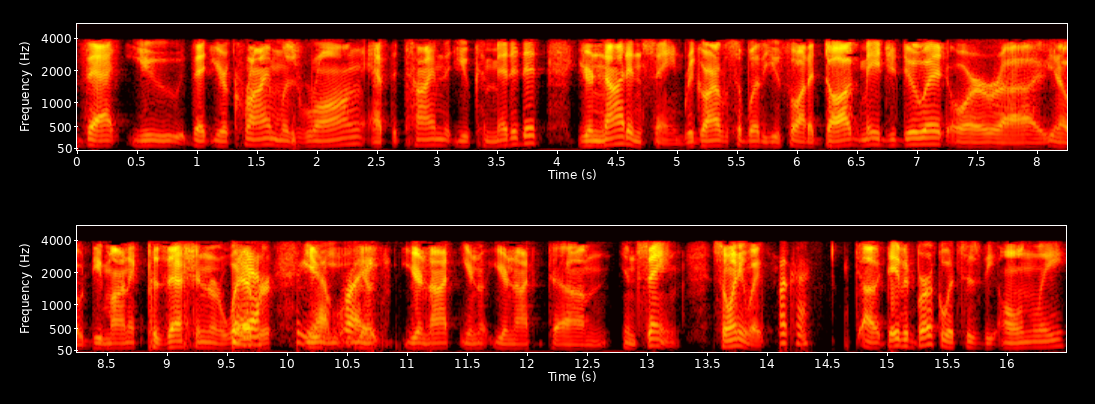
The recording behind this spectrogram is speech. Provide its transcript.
that you that your crime was wrong at the time that you committed it, you're not insane, regardless of whether you thought a dog made you do it or uh, you know demonic possession or whatever. Yeah, you, yeah right. You are not you know you're not um, insane. So anyway, okay. Uh, David Berkowitz is the only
